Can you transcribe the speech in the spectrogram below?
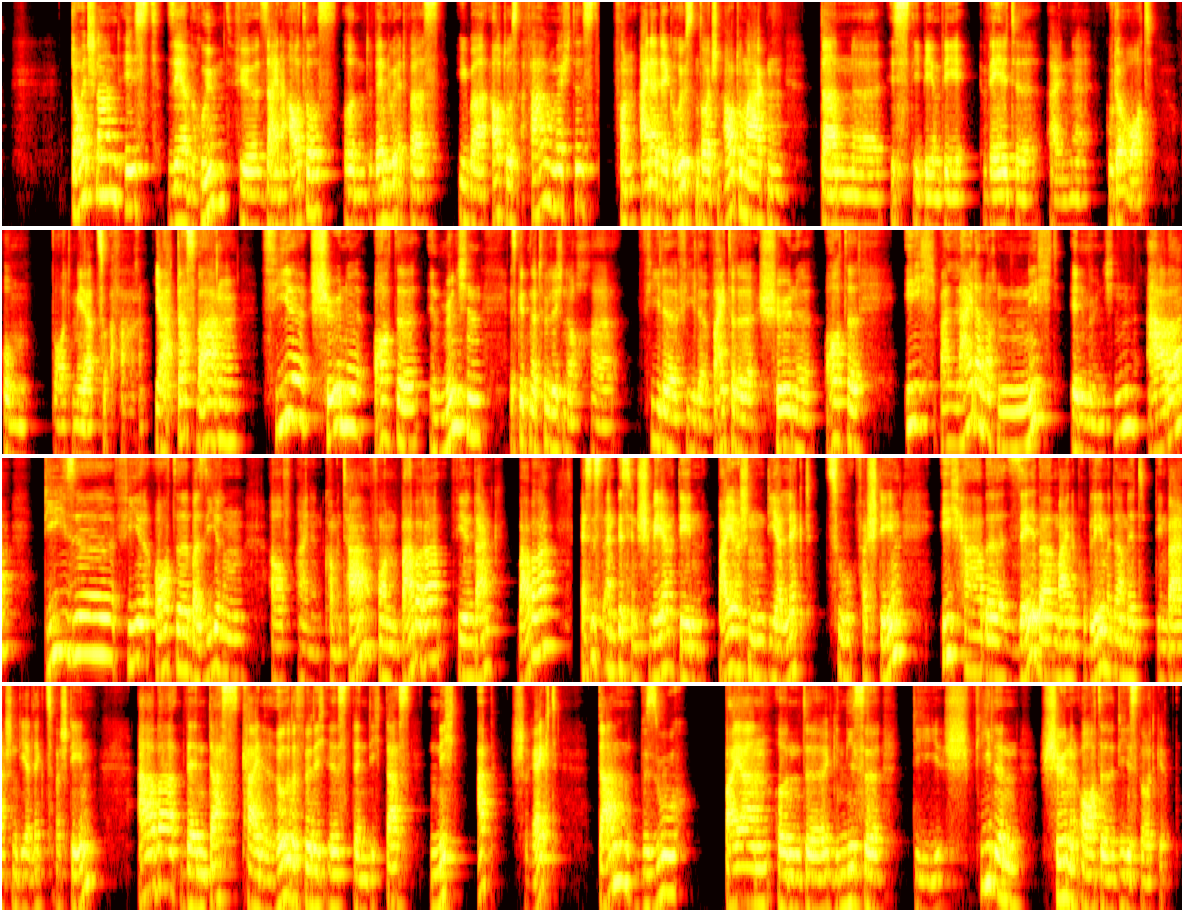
Deutschland ist sehr berühmt für seine Autos und wenn du etwas über Autos erfahren möchtest, von einer der größten deutschen Automarken, dann äh, ist die BMW Welte ein äh, guter Ort, um dort mehr zu erfahren. Ja, das waren vier schöne Orte in München. Es gibt natürlich noch äh, viele, viele weitere schöne Orte. Ich war leider noch nicht in München, aber diese vier Orte basieren auf einen Kommentar von Barbara. Vielen Dank, Barbara. Es ist ein bisschen schwer, den bayerischen Dialekt zu verstehen. Ich habe selber meine Probleme damit, den bayerischen Dialekt zu verstehen. Aber wenn das keine Hürde für dich ist, wenn dich das nicht abschreckt, dann besuch Bayern und äh, genieße die vielen schönen Orte, die es dort gibt.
